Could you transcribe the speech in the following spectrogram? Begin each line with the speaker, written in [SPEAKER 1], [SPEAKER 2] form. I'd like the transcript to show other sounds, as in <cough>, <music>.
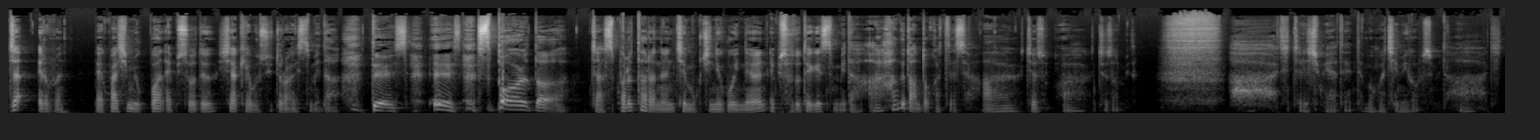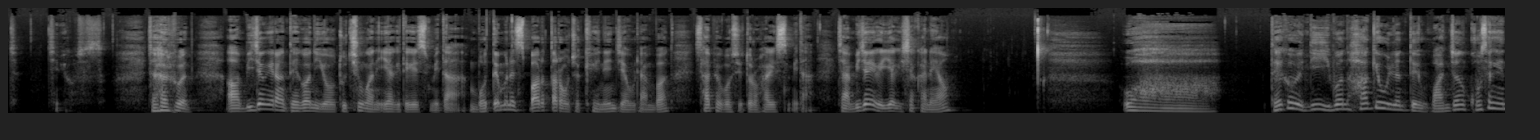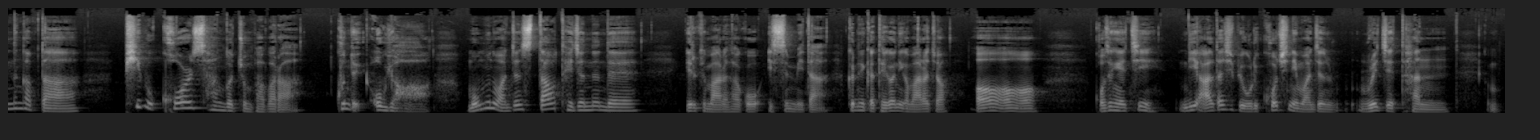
[SPEAKER 1] 자, 여러분. 186번 에피소드 시작해볼 수 있도록 하겠습니다. This is Sparta! 자, 스파르타라는 제목 지니고 있는 에피소드 되겠습니다. 아, 한 개도 안 똑같았어요. 아, 죄송, 아, 죄송합니다. 아, 진짜 열심히 해야 되는데 뭔가 재미가 없습니다. 아, 진짜 재미가 없었어. 자, 여러분. 아, 미정이랑 대건이 요 두 친구 간의 이야기 되겠습니다. 뭐 때문에 스파르타라고 적혀 있는지 우리 한번 살펴볼 수 있도록 하겠습니다. 자, 미정이가 이야기 시작하네요. 와, 대건이 이번 하교 훈련 때 완전 고생했는갑다. 피부 coarse 한 것 좀 봐봐라. 근데 어야 몸은 완전 stout해졌는데 이렇게 말을 하고 있습니다. 그러니까 대건이가 말하죠. 어어어 어, 고생했지. 니 알다시피 우리 코치님 완전 리짓한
